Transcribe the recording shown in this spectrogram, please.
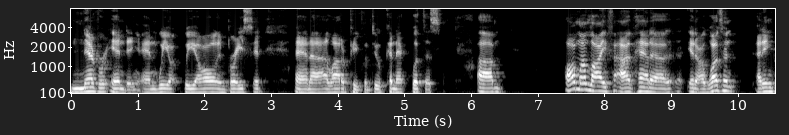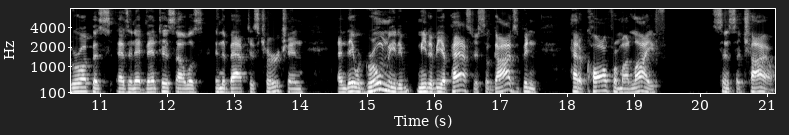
never ending, and we we all embrace it, and uh, a lot of people do connect with us. Um, all my life, I've had a you know I wasn't I didn't grow up as as an Adventist. I was in the Baptist church, and and they were grooming me to me to be a pastor. So God's been had a call for my life since a child,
